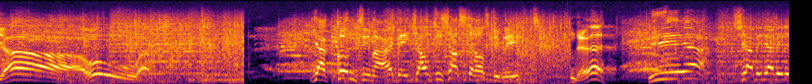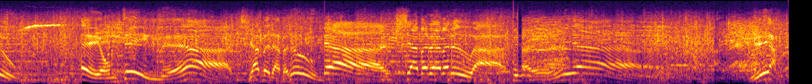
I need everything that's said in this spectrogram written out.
Ja, Ja, komt u maar. Beetje enthousiaster, alstublieft. De. Ja. Shabidabidoe. Hey, om tien. Ja. Shabidabidoe. Ja. Shabidabidoe. Ja. Ja.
